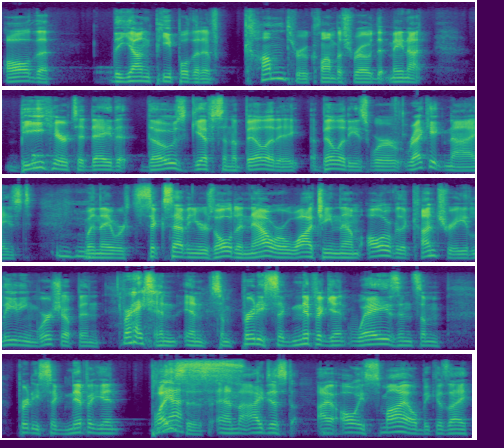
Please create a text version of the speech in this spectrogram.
all the the young people that have come through Columbus Road that may not be here today. That those gifts and ability abilities were recognized when they were six, seven years old, and now we're watching them all over the country leading worship in Right. in in some pretty significant ways and some pretty significant places. Yes. And I just I always smile because I,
